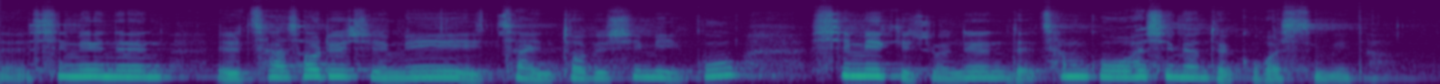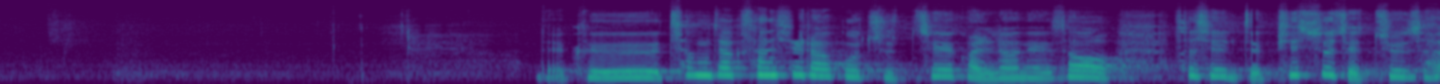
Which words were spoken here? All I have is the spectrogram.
네, 심의는 1차 서류 심의, 2차 인터뷰 심의이고 심의 기준은 네, 참고하시면 될 것 같습니다. 네, 그 창작 산실하고 주체 관련해서 사실 이제 필수 제출 자-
